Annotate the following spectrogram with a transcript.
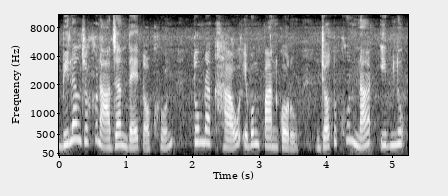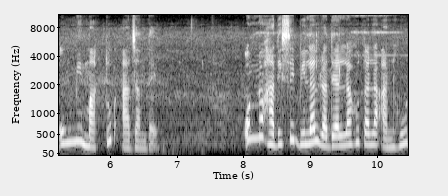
বিলাল যখন আজান দেয় তখন তোমরা খাও এবং পান করো, যতক্ষণ না ইবনু উম্মি মাকতুব আজান দেয়। অন্য হাদিসে বিলাল রাদেয়াল্লাহু তালা আনহুর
